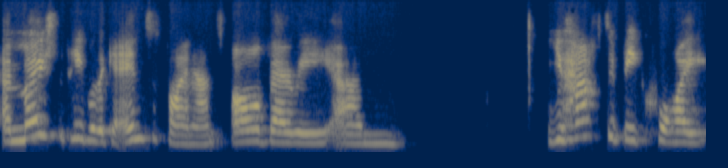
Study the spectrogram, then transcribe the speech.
yeah. and most of the people that get into finance are very, um, you have to be quite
